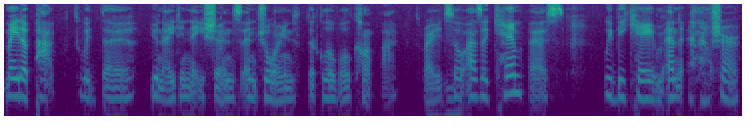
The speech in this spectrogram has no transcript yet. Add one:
made a pact with the United Nations and joined the Global Compact, right? Mm-hmm. So as a campus, we became, and, and, I'm sure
